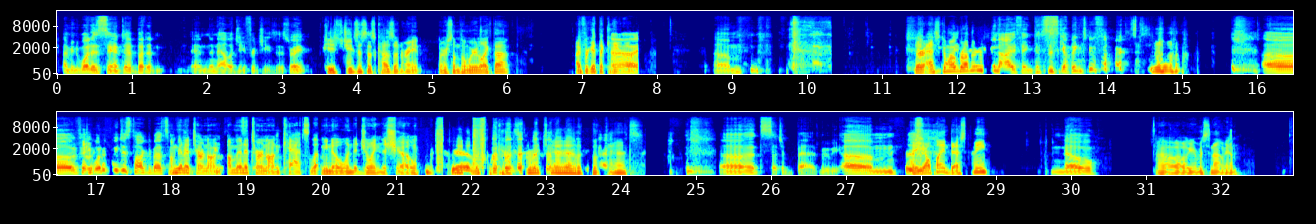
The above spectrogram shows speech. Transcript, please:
I mean, what is Santa but an, an analogy for Jesus, right? He's Jesus' cousin, right? Or something weird like that. I forget the canon. Uh, Um, They're Eskimo brothers. even I think this is going too far. Uh, hey, what if we just talked about some? I'm gonna video turn on. I'm gonna turn on cats. Let me know when to join the show. Jellicle cats, the Jellicle cats. Oh, that's such a bad movie. Um, Hey, y'all playing Destiny? no, Oh, you're missing out, man.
